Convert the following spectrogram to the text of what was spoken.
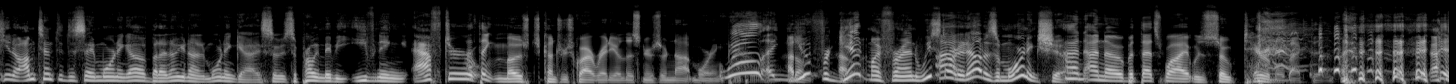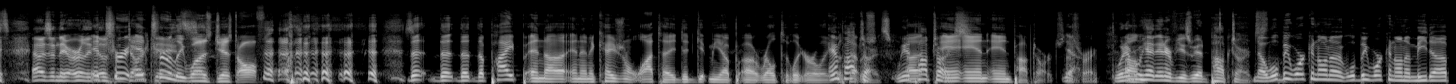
you know, I'm tempted to say morning of, but I know you're not a morning guy, so so probably maybe evening after. I think most Country Squire radio listeners are not morning. well, you forget, my friend. We started out as a morning show. I, I know, but that's why it was so terrible back then. that was in the early. it, tru- it truly was just awful. the, the the the pipe and uh, and an occasional latte did get me up uh, relatively early. And was- Pop-Tarts. We had uh, Pop-Tarts. and and, and pop tarts. That's right. Whenever Um, we had interviews, we had Pop Tarts. No, we'll be working on a we'll be working on a meetup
